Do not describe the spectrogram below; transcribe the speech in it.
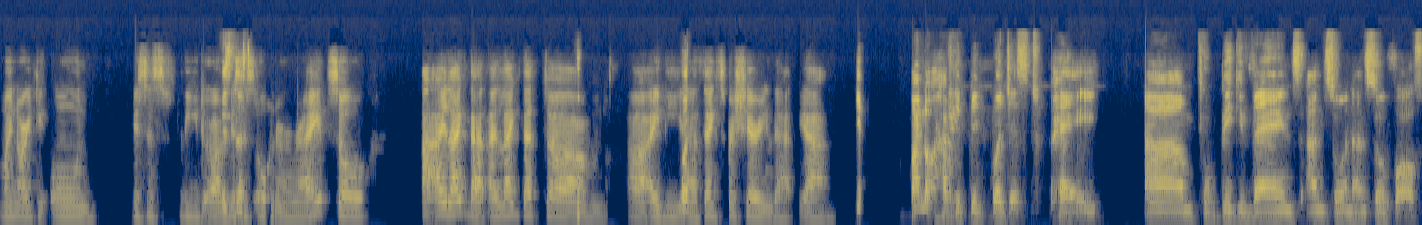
minority owned business lead uh, business. owner right? So I, I, like that. I like that um uh, idea. Thanks for sharing that. Yeah. Yeah. Might not have the big budgets to pay um for big events and so on and so forth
